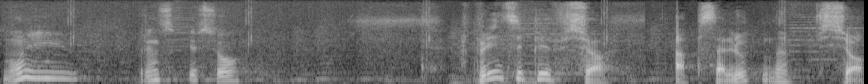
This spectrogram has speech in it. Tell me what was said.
Ну и, в принципе, все. В принципе, все. Абсолютно все.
